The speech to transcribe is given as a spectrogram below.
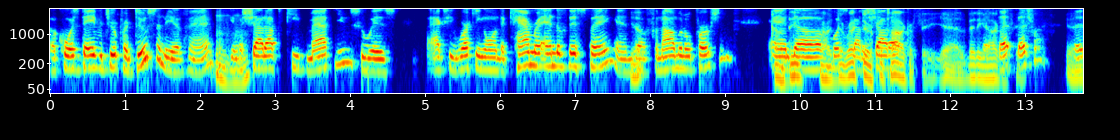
Of course, David, you're producing the event. Mm-hmm. Give a shout out to Keith Matthews, who is actually working on the camera end of this thing and yep. a phenomenal person. And uh, of course, got a shout photography, out. yeah, videography. That, that's right. Yeah.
